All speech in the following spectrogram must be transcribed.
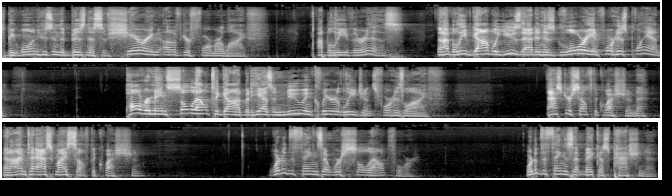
to be one who's in the business of sharing of your former life? I believe there is. And I believe God will use that in His glory and for His plan. Paul remains sold out to God, but he has a new and clear allegiance for his life. Ask yourself the question, and I'm to ask myself the question what are the things that we're sold out for? What are the things that make us passionate?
